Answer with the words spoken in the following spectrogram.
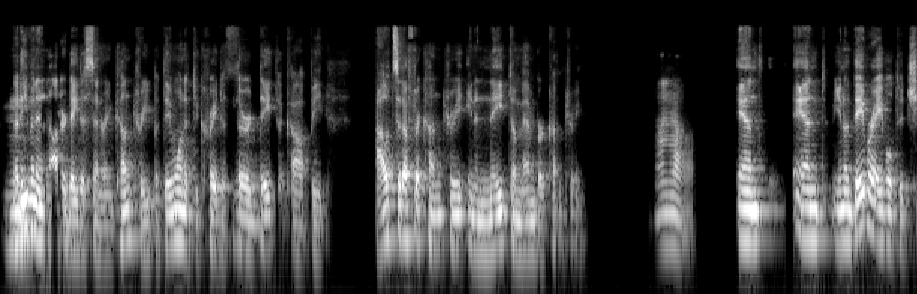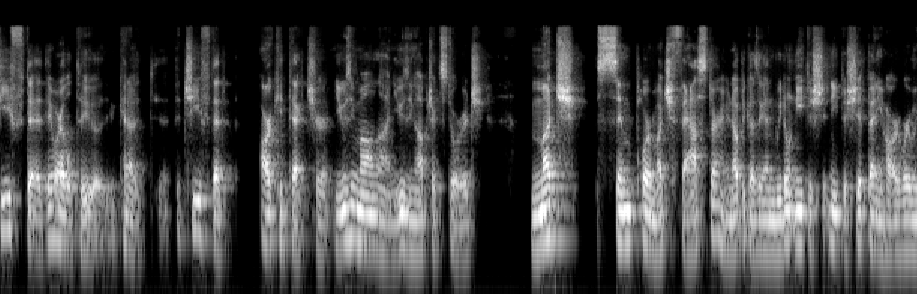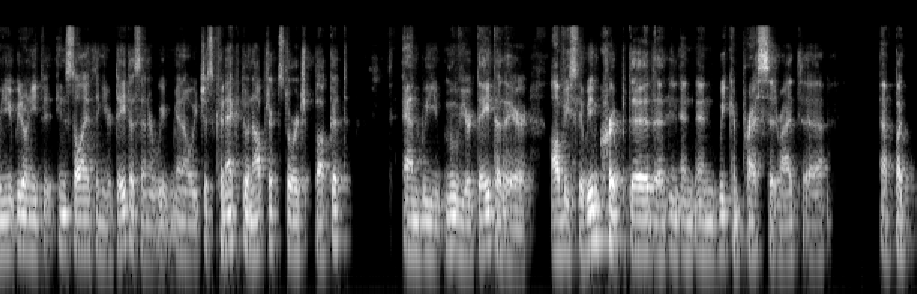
mm. not even in another data center in country, but they wanted to create a third data copy outside of their country in a NATO member country. Wow. And and you know they were able to achieve that they were able to kind of achieve that architecture using Model 9, using object storage much simpler, much faster. You know, because again, we don't need to sh- need to ship any hardware. We we don't need to install anything in your data center. We you know we just connect to an object storage bucket, and we move your data there. Obviously, we encrypt it and and, and we compress it, right? Uh, uh, but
